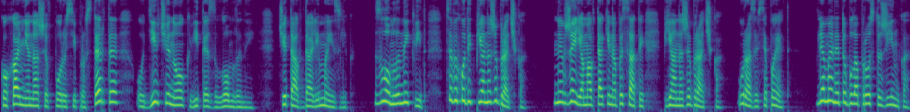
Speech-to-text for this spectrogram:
Кохання наше в поросі простерте, о дівчино квіте зломлений, читав далі Мейзлік. Зломлений квіт це виходить п'яна жебрачка. Невже я мав так і написати п'яна жебрачка? уразився поет. Для мене то була просто жінка,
